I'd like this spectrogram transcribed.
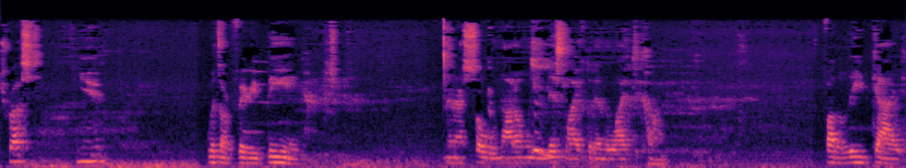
trust you with our very being and our soul, not only in this life, but in the life to come. Father, lead, guide,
